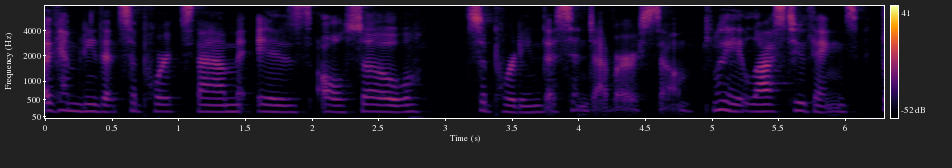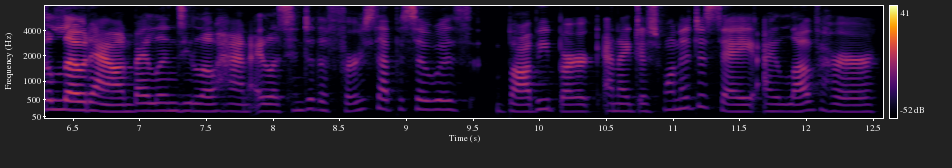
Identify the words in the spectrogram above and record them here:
a company that supports them, is also supporting this endeavor. So, okay, last two things. The Lowdown by Lindsay Lohan. I listened to the first episode with Bobby Berk and I just wanted to say I love her.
